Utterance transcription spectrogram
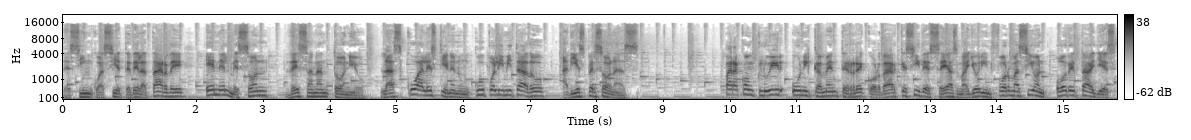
de 5 a 7 de la tarde en el Mesón de San Antonio, las cuales tienen un cupo limitado a 10 personas. Para concluir, únicamente recordar que si deseas mayor información o detalles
